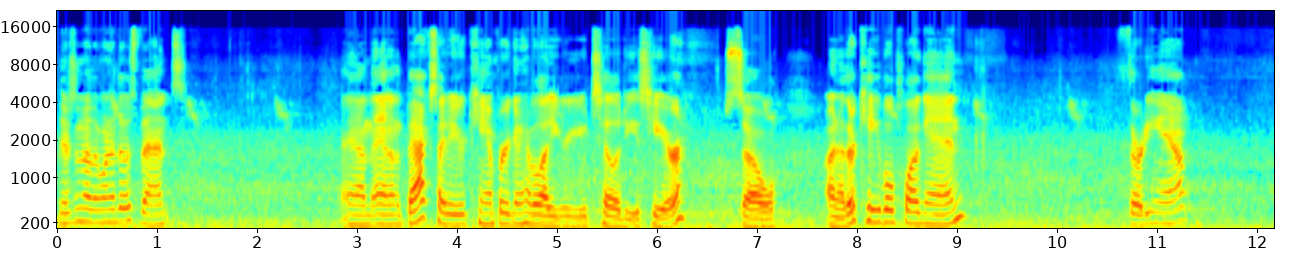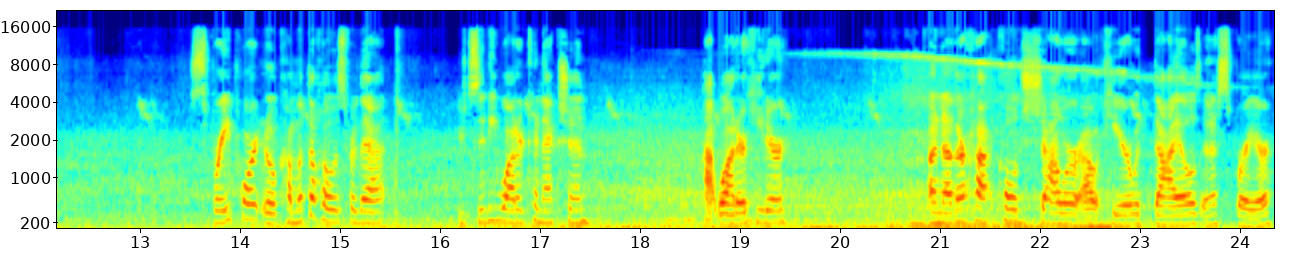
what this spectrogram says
There's another one of those vents. Um, and then on the back side of your camper, you're going to have a lot of your utilities here. So another cable plug in, 30 amp, spray port, it'll come with the hose for that, your city water connection, hot water heater, another hot cold shower out here with dials and a sprayer.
